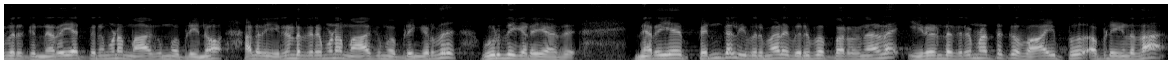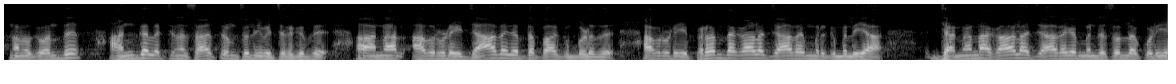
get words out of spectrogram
இவருக்கு நிறைய திருமணம் ஆகும் அப்படின்னோ அல்லது இரண்டு திருமணம் ஆகும் அப்படிங்கிறது உறுதி கிடையாது. நிறைய பெண்கள் இவர் மேலே விருப்பப்படுறதுனால இரண்டு திருமணத்துக்கு வாய்ப்பு அப்படிங்கிறது தான் நமக்கு வந்து அங்கலட்சண சாஸ்திரம் சொல்லி வச்சிருக்குது. ஆனால் அவருடைய ஜாதகத்தை பார்க்கும் பொழுது அவருடைய பிறந்த கால ஜாதகம் இருக்கும் இல்லையா? ஜனனகால ஜாதகம் என்று சொல்லக்கூடிய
